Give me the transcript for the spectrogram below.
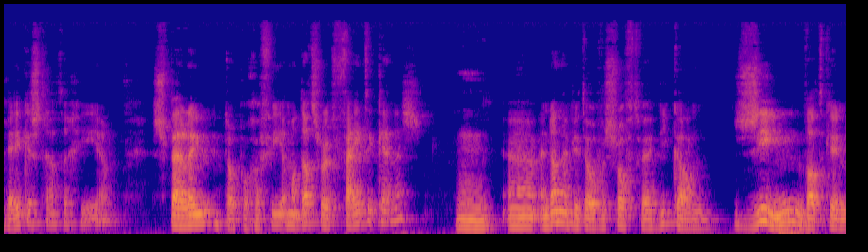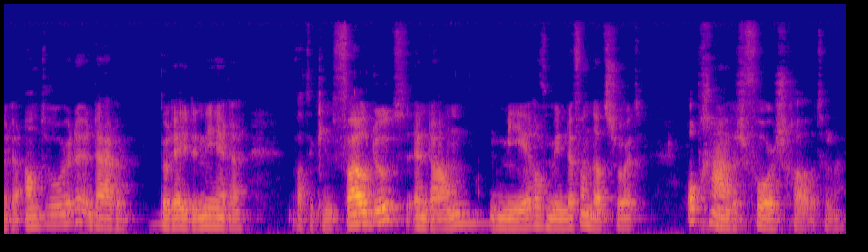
rekenstrategieën, spelling, topografie, allemaal dat soort feitenkennis. Mhm. Uh, en dan heb je het over software die kan zien wat kinderen antwoorden, en daarop beredeneren wat de kind fout doet, en dan meer of minder van dat soort opgaves voorschotelen.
